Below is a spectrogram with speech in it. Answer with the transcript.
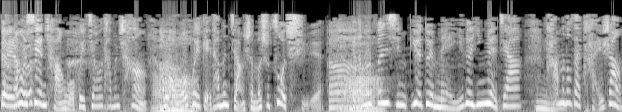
对，然后现场我会教他们唱，然后老罗会给他们讲什么是作曲，哦、给他们分析乐队每一个音乐家，嗯、他们都在台上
